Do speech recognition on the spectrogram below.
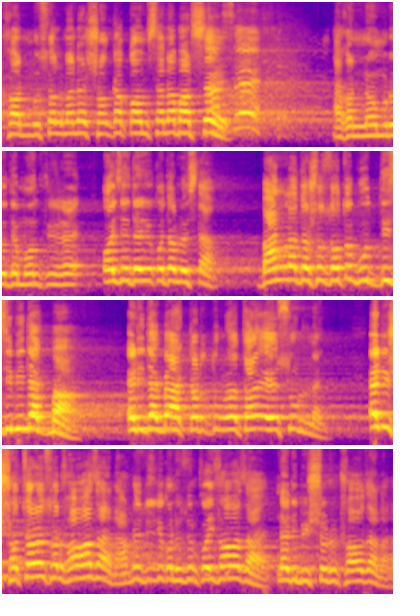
এখন মুসলমানের সংখ্যা কমছে না বাড়ছে? এখন নমরুদে মন্ত্রীরা ওই যে কোথাও লইতাম বাংলাদেশে যত বুদ্ধিজীবী দেখবা এটি দেখবা একটা তোমরা তার এ সুর নাই। এটি সচরাচর পাওয়া যায় না। আপনি যদি কোনো হুজুর কই পাওয়া যায় না এটি বিশ্বরূপ পাওয়া যায় না।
